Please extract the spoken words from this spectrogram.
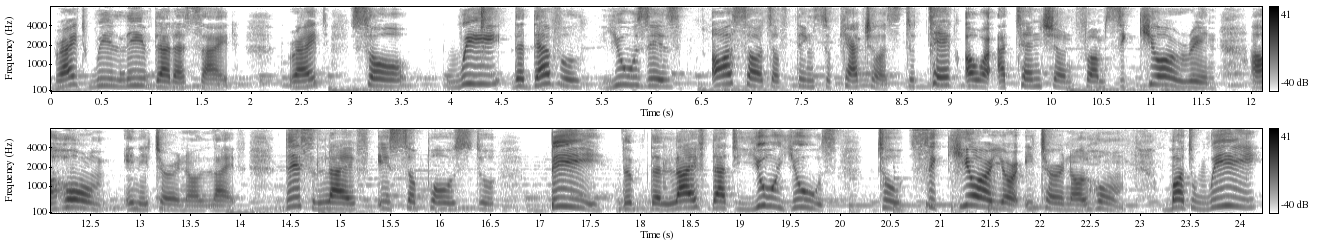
Right? We leave that aside. Right? So we, the devil, uses all sorts of things to catch us, to take our attention from securing a home in eternal life. This life is supposed to be the, the life that you use to secure your eternal home. But we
